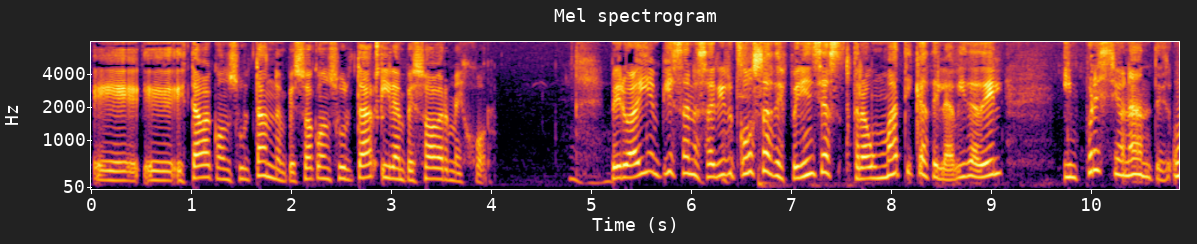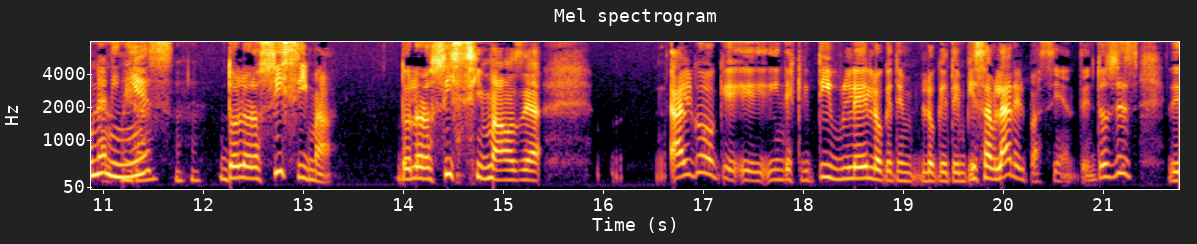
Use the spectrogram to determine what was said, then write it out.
eh, estaba consultando, empezó a consultar y la empezó a ver mejor. Pero ahí empiezan a salir cosas de experiencias traumáticas de la vida de él impresionantes, una niñez dolorosísima, dolorosísima, o sea, algo que eh, indescriptible lo que te, lo que te empieza a hablar el paciente. Entonces, de,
